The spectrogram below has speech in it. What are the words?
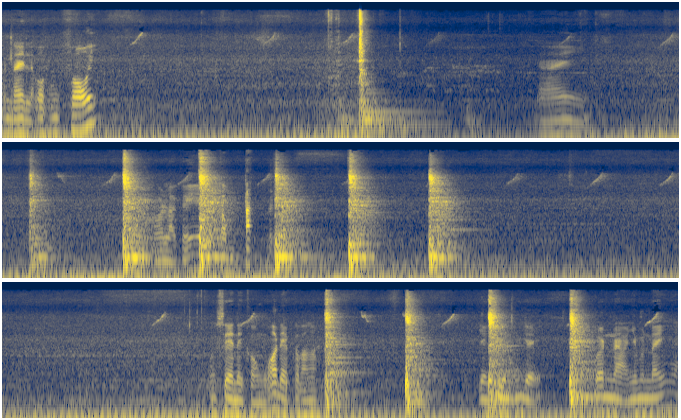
bên đây là ô phân phối đây gọi là cái công tắc đó. con xe này còn quá đẹp các bạn ơi. Dàn kim cũng vậy. Bên nào như bên đấy nha.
